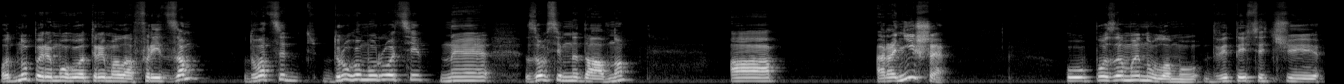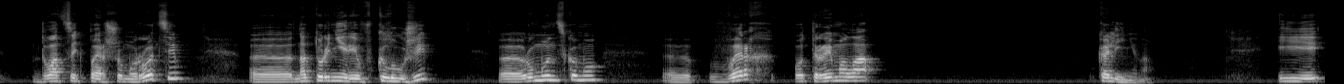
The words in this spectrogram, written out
Одну перемогу отримала Фрідзам у 22-му році, не зовсім недавно. А раніше, у позаминулому 2021 році, е, на турнірі в Клужі е, румунському, е, верх отримала Калініна. І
